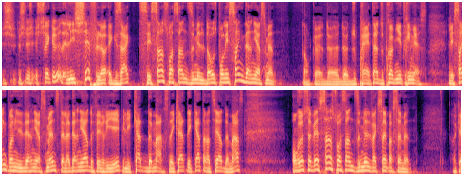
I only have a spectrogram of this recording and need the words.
je, je- serais curieux. Les chiffres là exacts, c'est 170 000 doses pour les cinq dernières semaines. Donc euh, de, de- du printemps, du premier trimestre. Les cinq dernières semaines, c'était la dernière de février, puis les quatre de mars, les quatre, les quatre entières de mars. On recevait 170 000 vaccins par semaine. OK?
